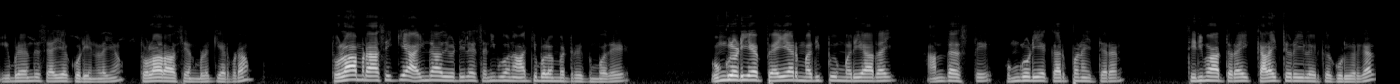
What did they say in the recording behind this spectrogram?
இப்படி வந்து செய்யக்கூடிய நிலையும் துலா ராசி அன்பளுக்கு ஏற்படும். துலாம் ராசிக்கு ஐந்தாவது வீட்டில் சனிபுவன் ஆட்சி பலம் பெற்றிருக்கும் போது உங்களுடைய பெயர் மதிப்பு மரியாதை அந்தஸ்து உங்களுடைய கற்பனை திறன் சினிமா துறை கலைத்துறையில் இருக்கக்கூடியவர்கள்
